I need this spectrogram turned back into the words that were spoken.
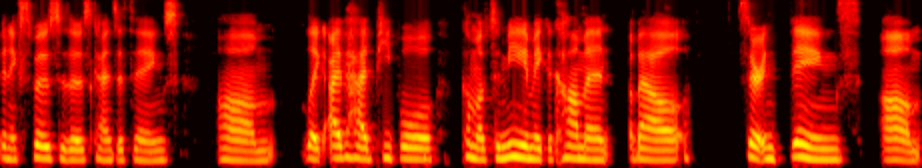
been exposed to those kinds of things um like i've had people come up to me and make a comment about certain things um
